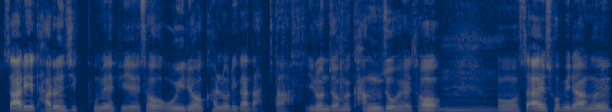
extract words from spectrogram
쌀이 다른 식품에 비해서 오히려 칼로리가 낮다. 이런 점을 강조해서 음. 어, 쌀 소비량을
